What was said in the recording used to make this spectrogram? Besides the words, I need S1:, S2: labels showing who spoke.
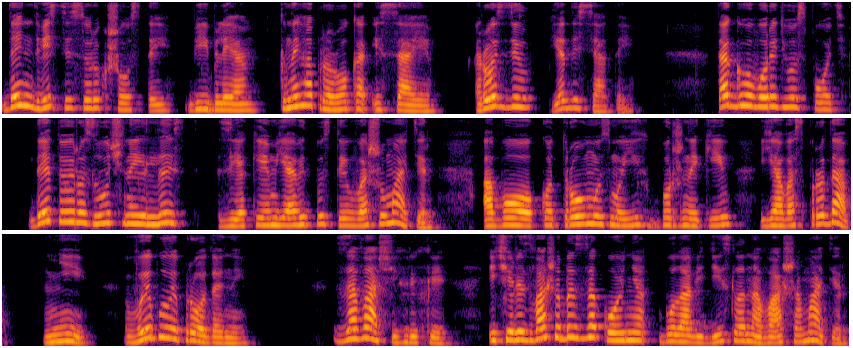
S1: День 246. Біблія. Книга пророка Ісаї. Розділ 50. Так говорить Господь: де той розлучний лист, з яким я відпустив вашу матір, або котрому з моїх боржників я вас продав? Ні, ви були продані за ваші гріхи, і через ваше беззаконня була відіслана ваша матір.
